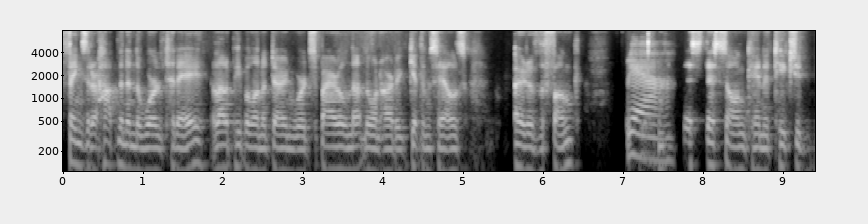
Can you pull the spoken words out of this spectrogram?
things that are happening in the world today. A lot of people on a downward spiral, not knowing how to get themselves out of the funk. yeah. This this song kind of takes you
